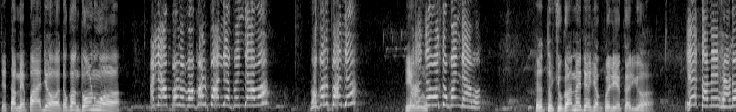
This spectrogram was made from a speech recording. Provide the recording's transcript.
તે તમે પાજો હો તો ગંધોણું હ? અલે આપણે વગર પાડ્યા ગંજાવા વગર પાજો એવું? પાજો તો ગંજાવા એ તો ચુગા ગમે તે જગ પેલી કર્યો એ તમે હેડો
